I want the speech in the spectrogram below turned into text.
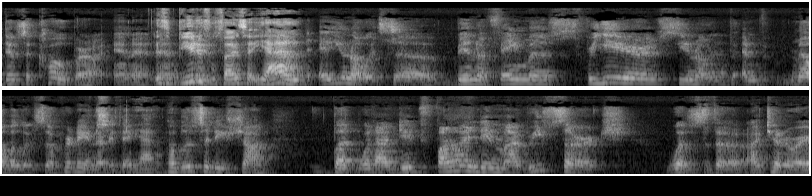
there's a cobra in it. It's a beautiful photo. Yeah. and uh, you know it's uh, been a famous for years you know and, and melba looks so pretty and everything Yeah. publicity shot but what i did find in my research was the itinerary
